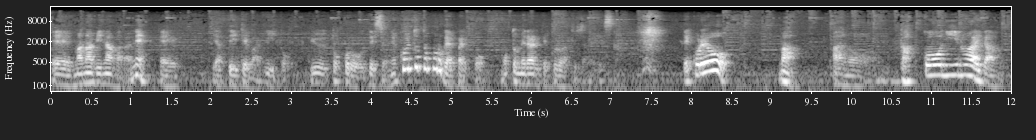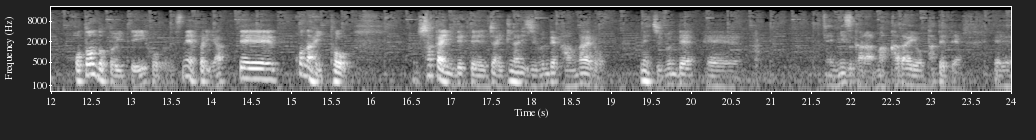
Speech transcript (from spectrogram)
えー、学びながらね、えー、やっていけばいいと。いうところですよね。こういったところがやっぱりこう求められてくるわけじゃないですか。でこれをまああの学校にいる間ほとんどと言っていいほどですねやっぱりやってこないと社会に出てじゃあいきなり自分で考えろ、ね、自分で、えー、自らま課題を立てて、え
